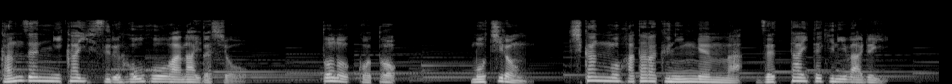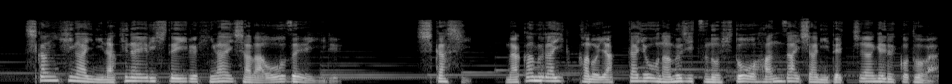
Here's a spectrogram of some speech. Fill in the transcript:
完全に回避する方法はないでしょう。とのこと。もちろん、痴漢を働く人間は絶対的に悪い。痴漢被害に泣き寝入りしている被害者は大勢いる。しかし、中村一家のやったような無実の人を犯罪者にでっち上げることは、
